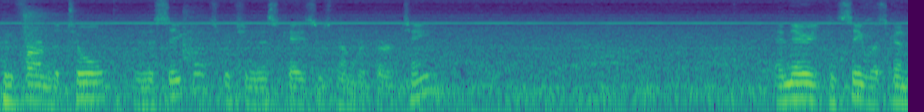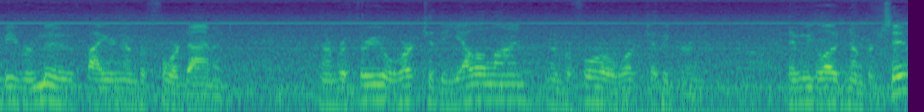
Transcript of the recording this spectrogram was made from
Confirm the tool in the sequence, which in this case is number 13. And there you can see what's going to be removed by your number 4 diamond. Number 3 will work to the yellow line, number 4 will work to the green. Then we load number two.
